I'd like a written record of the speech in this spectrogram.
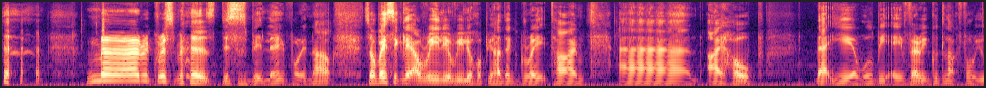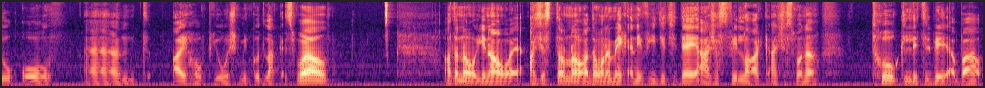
Merry christmas! This is a bit late for it now. So basically i really really hope you had a great time. And i hope that year will be a very good luck for you all. And i hope you wish me good luck as well I don't know, you know, I just don't know. I don't want to make any video today. I just feel like I just want to talk a little bit about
